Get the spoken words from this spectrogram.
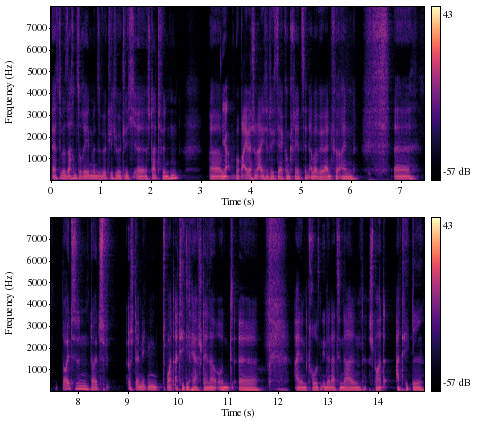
erst über Sachen zu reden, wenn sie wirklich, wirklich äh, stattfinden. Ähm, ja. Wobei wir schon eigentlich natürlich sehr konkret sind, aber wir werden für einen äh, deutschen, deutschstämmigen Sportartikelhersteller und äh, einen großen internationalen Sportartikel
